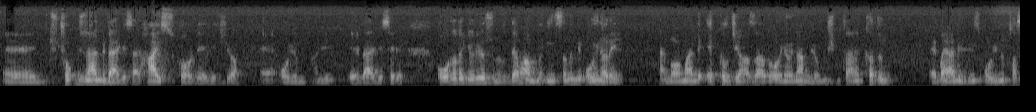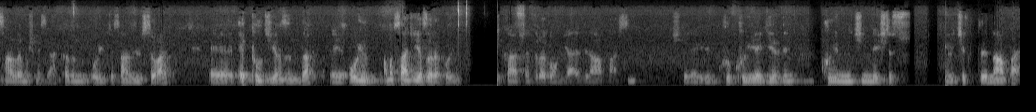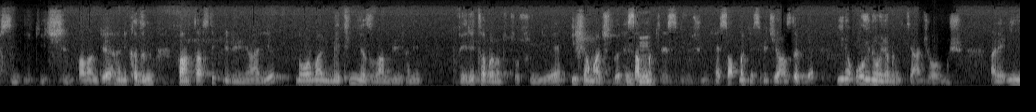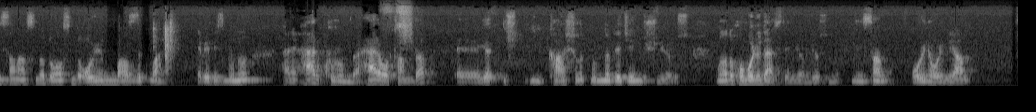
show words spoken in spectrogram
e, çok güzel bir belgesel. High Score diye geçiyor. E, oyun hani e, belgeseli. Orada da görüyorsunuz devamlı insanın bir oyun arayışı. Yani normalde Apple cihazlarda oyun oynanmıyormuş. Bir tane kadın e, bayağı bildiğiniz oyunu tasarlamış mesela. Kadın oyun tasarımcısı var. E, Apple cihazında e, oyun ama sadece yazarak oyun. Karşına dragon geldi ne yaparsın? İşte ne bileyim kuyuya girdin. Kuyunun içinde işte su çıktı ne yaparsın ilk için falan diye. Hani kadın fantastik bir dünyayı normal metin yazılan bir hani veri tabanı tutulsun diye iş amaçlı hesap Hı-hı. makinesi gibi düşünün. Hesap makinesi bir cihazda bile yine oyun oynama ihtiyacı olmuş. Hani insan aslında doğasında oyun bazlık var. E ve biz bunu hani her kurumda, her ortamda e, iş, karşılık bulunabileceğini düşünüyoruz. Buna da homoludens deniyor biliyorsun. İnsan oyun oynayan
